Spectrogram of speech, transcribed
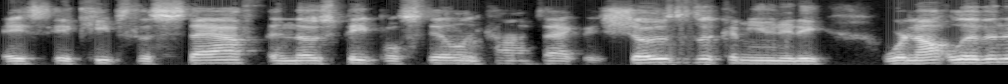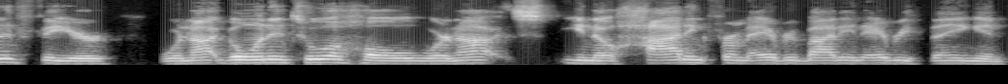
It's, it keeps the staff and those people still in contact. It shows the community we're not living in fear. We're not going into a hole. We're not, you know, hiding from everybody and everything, and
